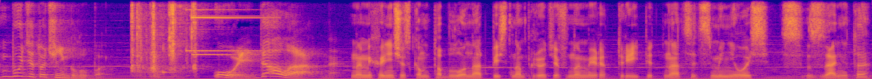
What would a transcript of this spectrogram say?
будет очень глупо. Ой, да ладно. На механическом табло надпись напротив номера 3.15 сменилась с «занято»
